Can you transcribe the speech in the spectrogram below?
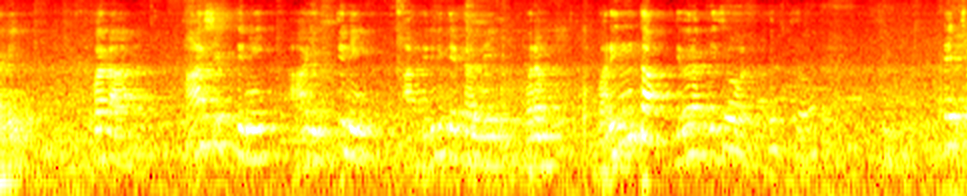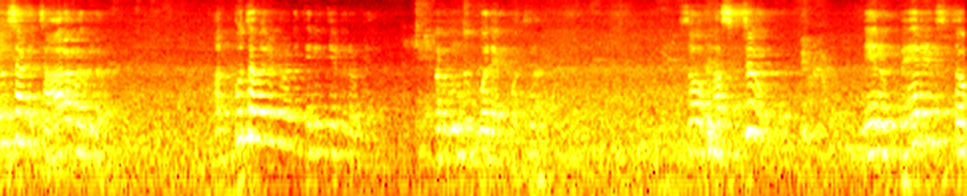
కానీ ఇవాళ ఆ శక్తిని ఆ యుక్తిని ఆ తెలివితేటల్ని మనం మరింత డెవలప్ చేసుకోవాలి. నేను చూశాను చాలా మందిలో అద్భుతమైనటువంటి తెలివితేటలు ఉంటాయి. ముందుకు పోలేకపోతున్నాను సో ఫస్ట్ నేను పేరెంట్స్తో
